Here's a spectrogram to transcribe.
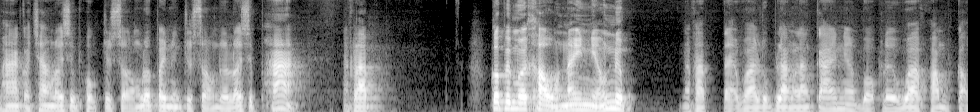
115ก่อนช่าง 116.2 ลดไป 1.2 เหลือ 115 นะครับ ก็เป็นมวยเข่าในเหนียวหนึบนะครับ แต่ว่ารูปร่างร่างกายเนี่ยบอกเลยว่าความเก่า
